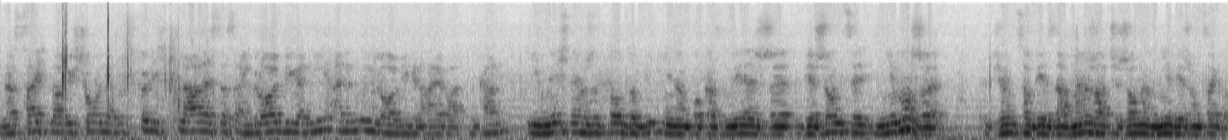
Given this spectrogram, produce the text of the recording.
Und das zeigt, glaube ich, schon, dass es völlig klar ist, dass ein Gläubiger nie einen Ungläubigen heiraten kann. I myślę, że to dobitnie nam pokazuje, że wierzący nie może wziąć sobie za męża czy żonę niewierzącego.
